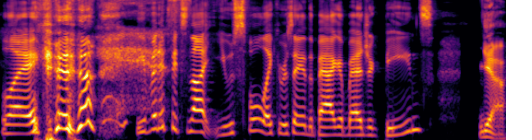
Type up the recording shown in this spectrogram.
Like, even if it's not useful, like you were saying, the bag of magic beans, Yeah.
